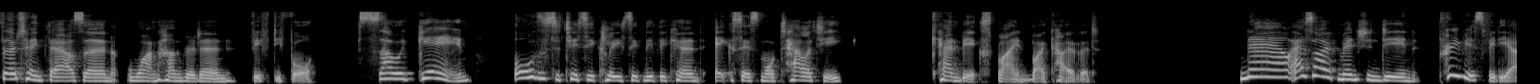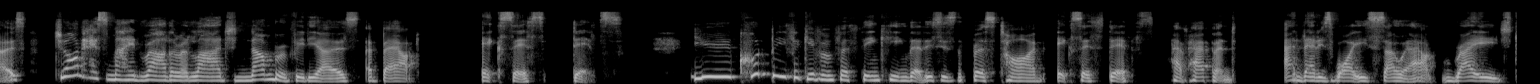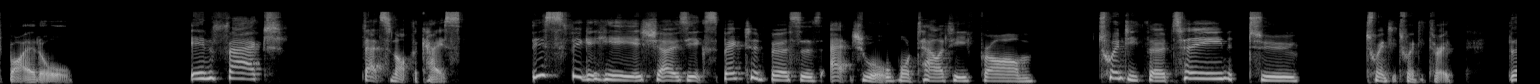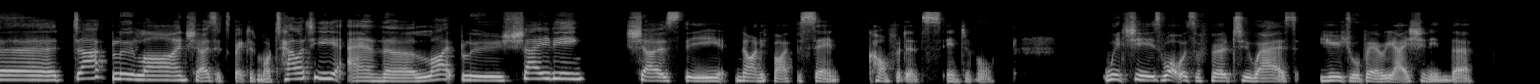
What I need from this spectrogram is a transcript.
13,154. So, again, all the statistically significant excess mortality can be explained by COVID. Now, as I've mentioned in previous videos, John has made rather a large number of videos about excess deaths. You could be forgiven for thinking that this is the first time excess deaths have happened, and that is why he's so outraged by it all. In fact, that's not the case. This figure here shows the expected versus actual mortality from 2013 to 2023. The dark blue line shows expected mortality, and the light blue shading shows the 95% confidence interval, which is what was referred to as usual variation in the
